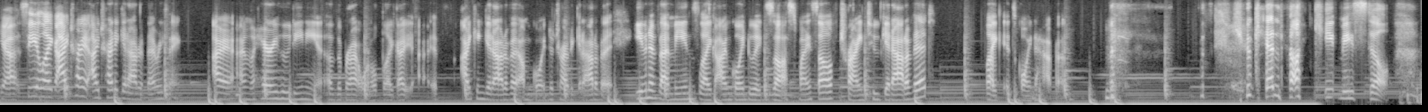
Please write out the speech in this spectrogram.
Yeah. See, like I try I try to get out of everything. I I'm a Harry Houdini of the brat world. Like I if I can get out of it, I'm going to try to get out of it. Even if that means like I'm going to exhaust myself trying to get out of it. Like it's going to happen. you cannot keep me still.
